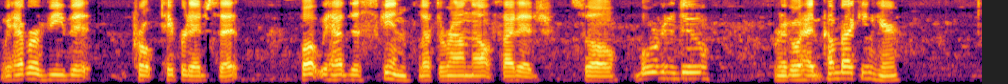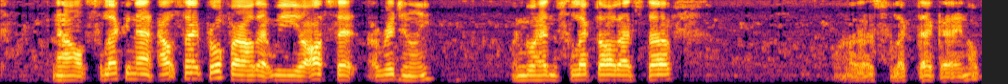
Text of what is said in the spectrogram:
We have our V-bit tapered edge set, but we have this skin left around the outside edge. So what we're going to do, we're going to go ahead and come back in here, now selecting that outside profile that we offset originally, we can go ahead and select all that stuff. Uh, select that guy. Nope.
